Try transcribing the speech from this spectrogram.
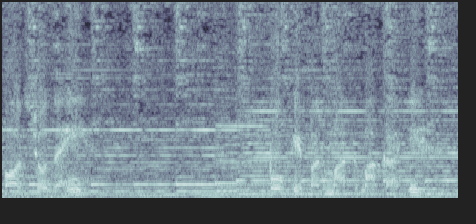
और जो नहीं, वो भी परमात्मा का ही है।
